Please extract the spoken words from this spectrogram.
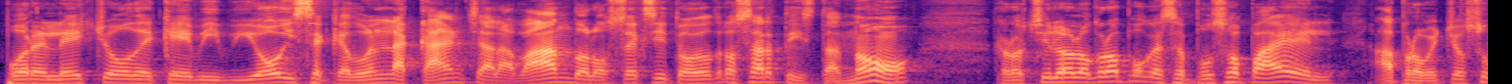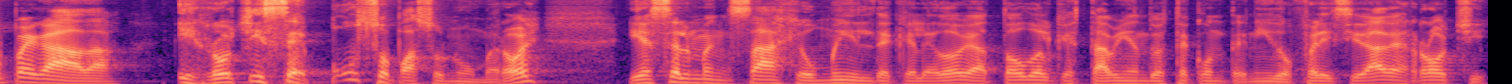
por el hecho de que vivió y se quedó en la cancha alabando los éxitos de otros artistas? No, Rochi lo logró porque se puso para él, aprovechó su pegada y Rochi se puso para su número, ¿eh? Y es el mensaje humilde que le doy a todo el que está viendo este contenido. Felicidades, Rochi.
